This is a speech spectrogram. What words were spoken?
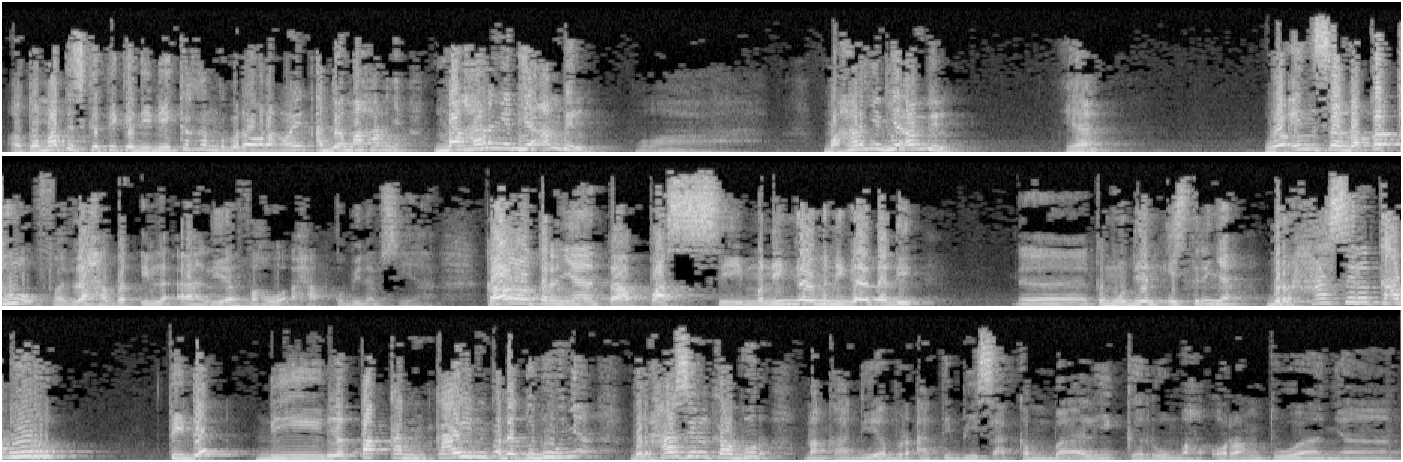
Otomatis ketika dinikahkan kepada orang lain ada maharnya. Maharnya dia ambil. Wah. Maharnya dia ambil. Ya. Wa in sabaqathu fadhahabat ila ahliya fahuwa ahaqqu bi nafsiha. Kalau ternyata pas si meninggal-meninggal tadi eh, kemudian istrinya berhasil kabur tidak diletakkan kain pada tubuhnya, berhasil kabur, maka dia berarti bisa kembali ke rumah orang tuanya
